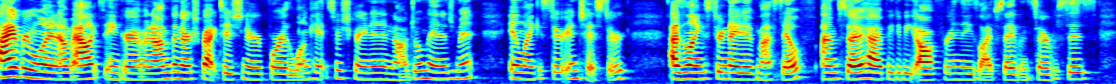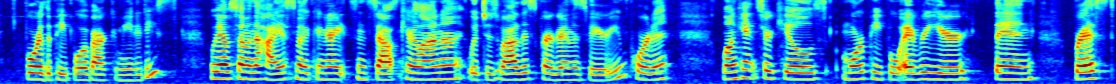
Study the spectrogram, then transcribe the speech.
Hi everyone, I'm Alex Ingram and I'm the nurse practitioner for lung cancer screening and nodule management in Lancaster and Chester. As a Lancaster native myself, I'm so happy to be offering these life-saving services for the people of our communities. We have some of the highest smoking rates in South Carolina, which is why this program is very important. Lung cancer kills more people every year than breast,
